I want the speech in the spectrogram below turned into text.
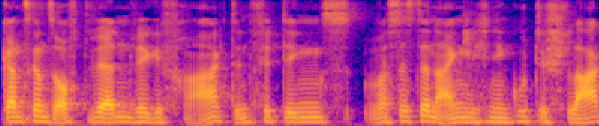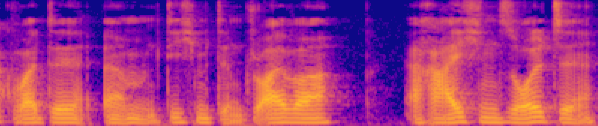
Ganz, ganz oft werden wir gefragt in Fittings, was ist denn eigentlich eine gute Schlagweite, ähm, die ich mit dem Driver erreichen sollte.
